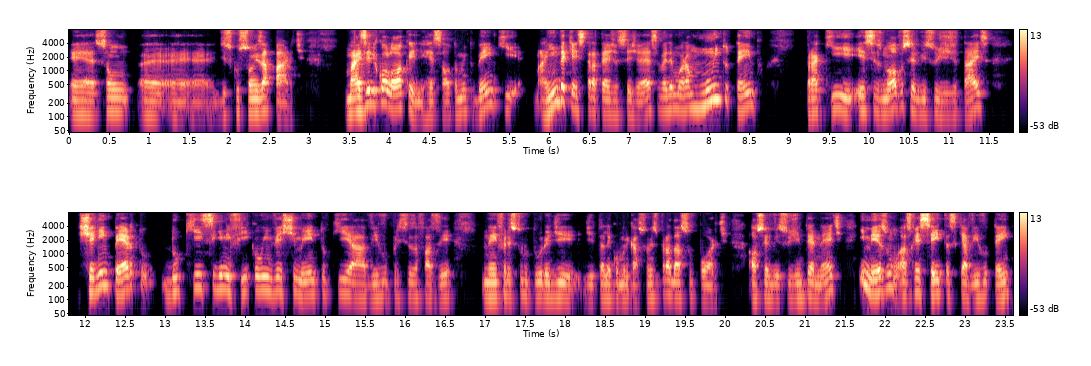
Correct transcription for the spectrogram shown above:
é, são é, é discussões à parte. Mas ele coloca, ele ressalta muito bem que, ainda que a estratégia seja essa, vai demorar muito tempo para que esses novos serviços digitais cheguem perto do que significa o investimento que a Vivo precisa fazer na infraestrutura de, de telecomunicações para dar suporte aos serviços de internet e mesmo as receitas que a Vivo tem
